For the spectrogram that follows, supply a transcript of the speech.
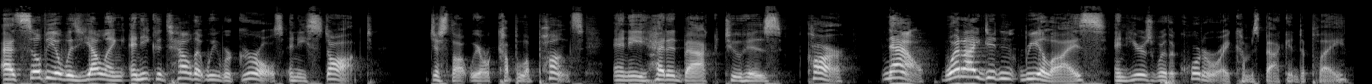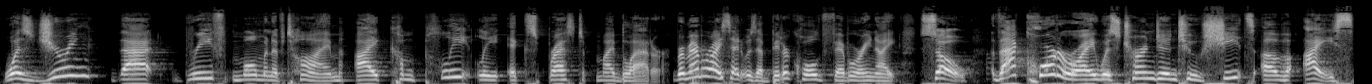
as Sylvia was yelling and he could tell that we were girls and he stopped just thought we were a couple of punks. And he headed back to his car. Now, what I didn't realize, and here's where the corduroy comes back into play, was during that brief moment of time, I completely expressed my bladder. Remember, I said it was a bitter cold February night. So that corduroy was turned into sheets of ice.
